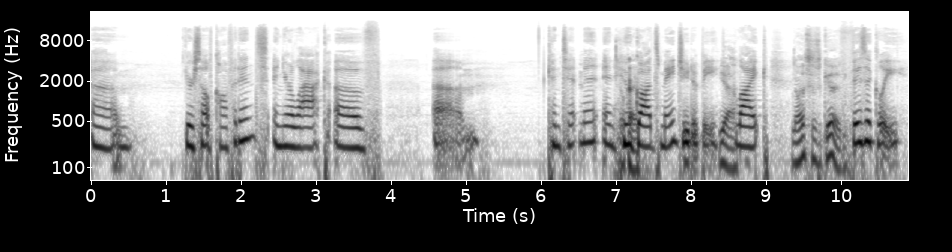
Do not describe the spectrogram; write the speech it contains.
um, your self confidence and your lack of um, contentment in who Okay. God's made you to be. Yeah. Like, No, this is good. physically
